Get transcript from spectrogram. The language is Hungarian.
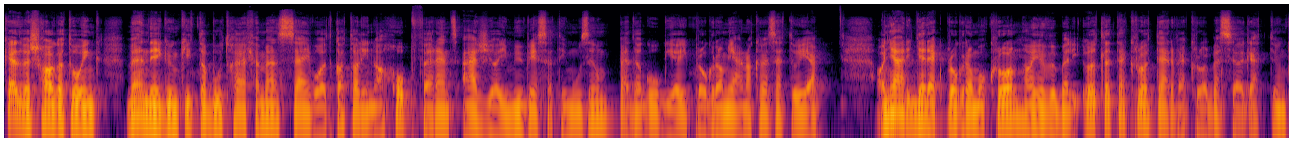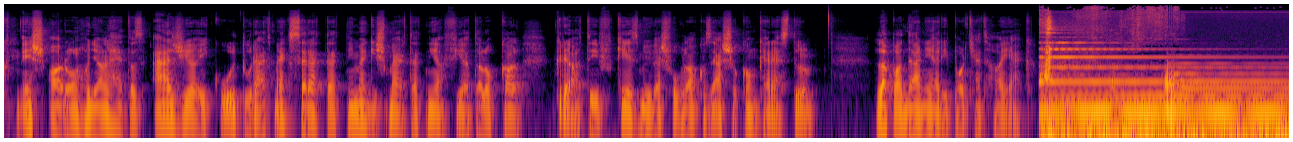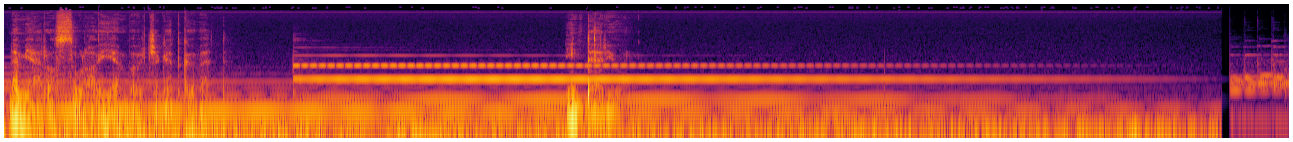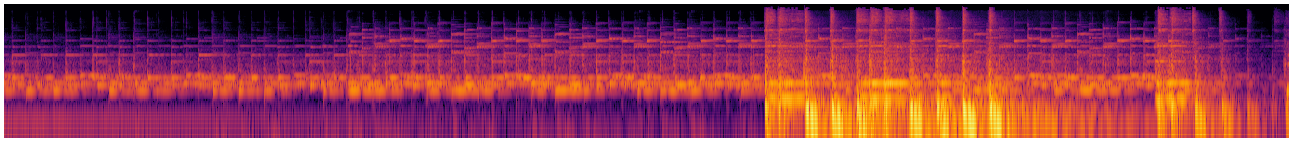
Kedves hallgatóink, vendégünk itt a Butha FM-en Szej volt Katalina Hopp Ferenc Ázsiai Művészeti Múzeum pedagógiai programjának vezetője. A nyári gyerekprogramokról, a jövőbeli ötletekről, tervekről beszélgettünk, és arról, hogyan lehet az ázsiai kultúrát megszerettetni, megismertetni a fiatalokkal kreatív kézműves foglalkozásokon keresztül. Lapad Dániel riportját hallják. Nem jár rosszul, ha ilyen bölcseket követ. Interjú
